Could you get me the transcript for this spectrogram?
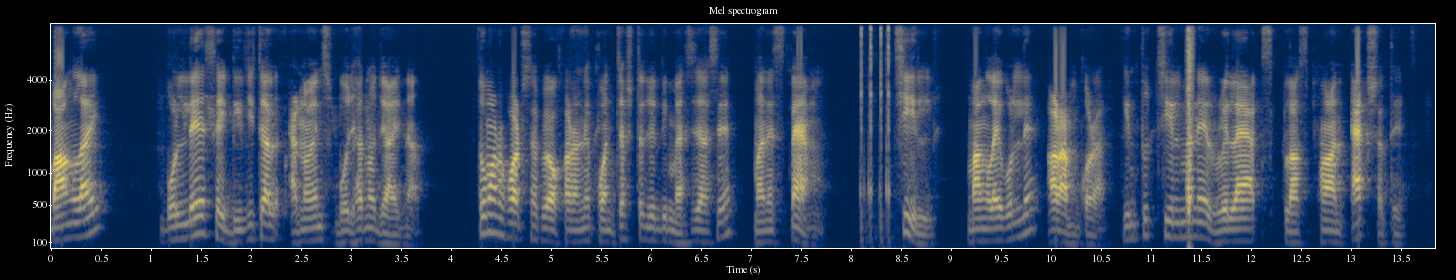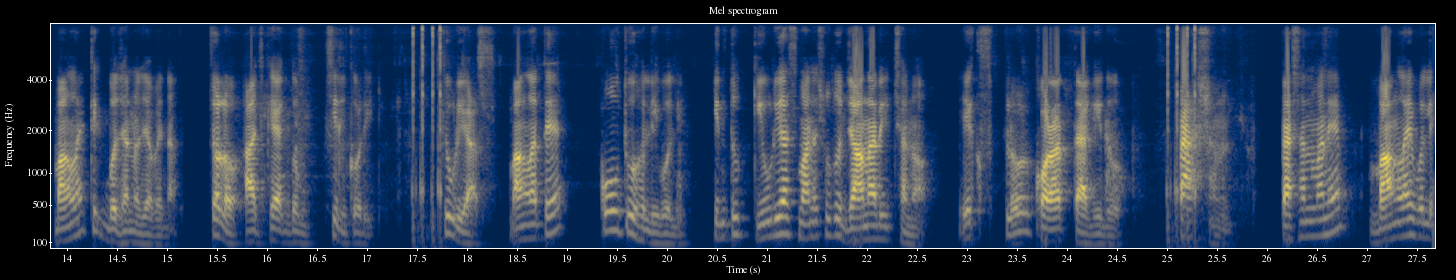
বাংলায় বললে সেই ডিজিটাল অ্যানোয়েন্স বোঝানো যায় না। তোমার হোয়াটসঅ্যাপে অকারণে পঞ্চাশটা যদি মেসেজ আসে মানে স্প্যাম চিল বাংলায় বললে আরাম করা। কিন্তু চিল মানে রিল্যাক্স প্লাস ফান একসাথে, বাংলায় ঠিক বোঝানো যাবে না। চলো আজকে একদম চিল করি। কিউরিয়াস বাংলাতে কৌতূহলী বলি। কিন্তু কিউরিয়াস মানে শুধু জানার ইচ্ছা না এক্সপ্লোর করার তাগিদও। প্যাশন প্যাশন মানে বাংলায় বলি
